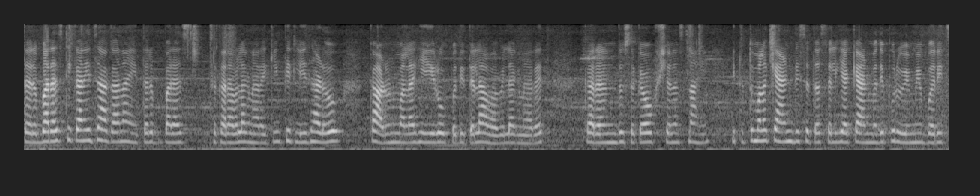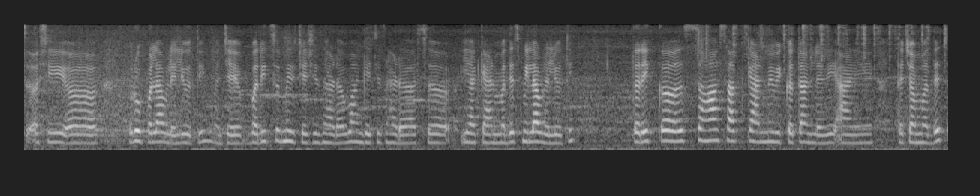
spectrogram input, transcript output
तर बऱ्याच ठिकाणी जागा नाही तर बऱ्याच करावं लागणार आहे की तिथली झाडं काढून मला ही रोपं तिथं लावावी लागणार आहेत. कारण दुसरं काही ऑप्शनच नाही. इथं तुम्हाला कॅन दिसत असेल ह्या कॅनमध्ये पूर्वी मी बरीच अशी रोपं लावलेली होती. म्हणजे बरीच मिरच्याची झाडं वांग्याची झाडं असं ह्या कॅनमध्येच मी लावलेली होती. तर एक सहा सात कॅन मी विकत आणलेली आणि त्याच्यामध्येच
